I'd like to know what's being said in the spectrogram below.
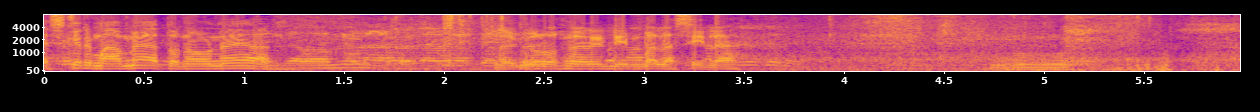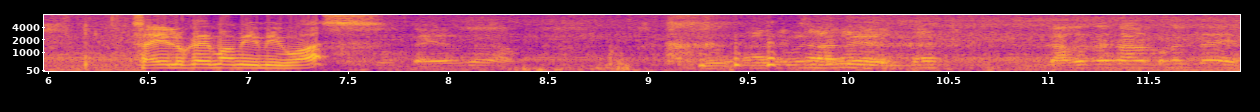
Ice cream mamaya, tunaw na yan. Nag-grocery din pala sila. Mm. Sa ilo kayo mamimingwas? Bakit ka saan maganda eh?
